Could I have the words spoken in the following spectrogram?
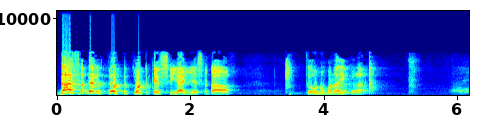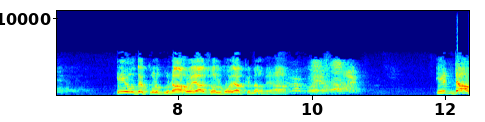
دس دن کٹ کٹ کے سی آئی اے سٹاف تو انہوں منائی کھڑا ہے۔ یہ وہ کول گنا ہویا، ظلم ہویا کہ نہ ہوا ایڈا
